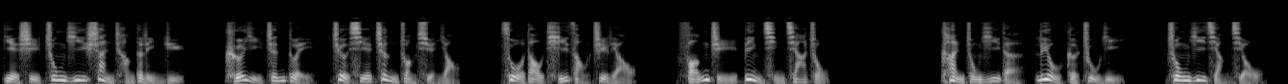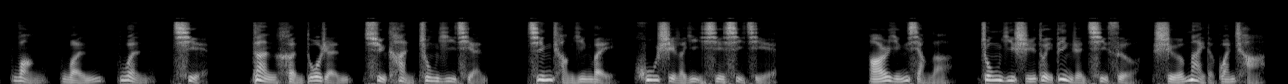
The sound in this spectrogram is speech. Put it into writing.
也是中医擅长的领域，可以针对这些症状选药，做到提早治疗，防止病情加重。看中医的六个注意。中医讲究望、闻、问、切，但很多人去看中医前，经常因为忽视了一些细节，而影响了中医师对病人气色、舌脉的观察，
